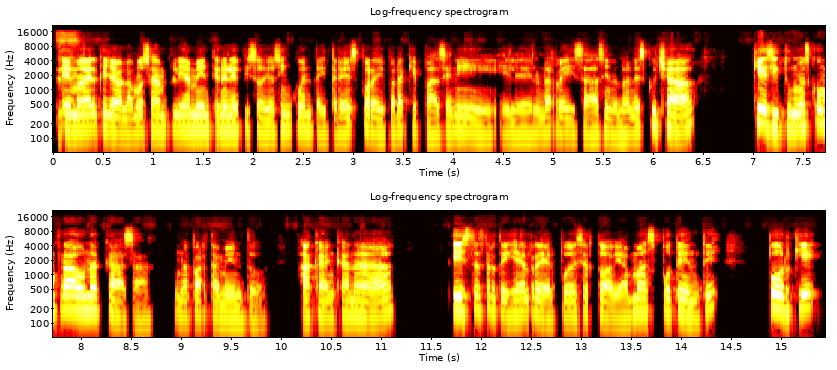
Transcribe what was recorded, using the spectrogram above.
tema del que ya hablamos ampliamente en el episodio 53, por ahí para que pasen y le den una revisada si no lo han escuchado, que si tú no has comprado una casa, un apartamento acá en Canadá, esta estrategia del REER puede ser todavía más potente porque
